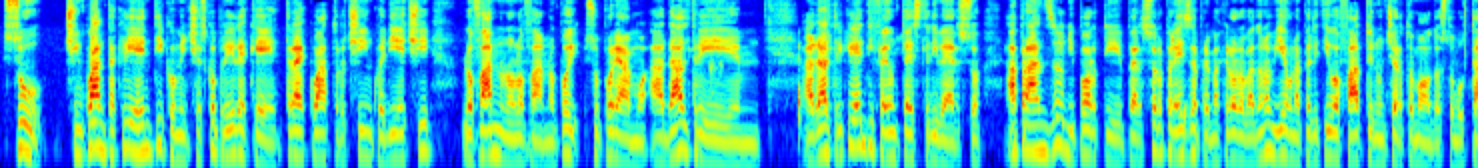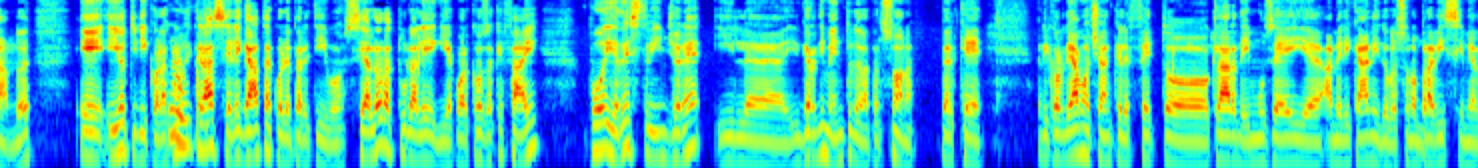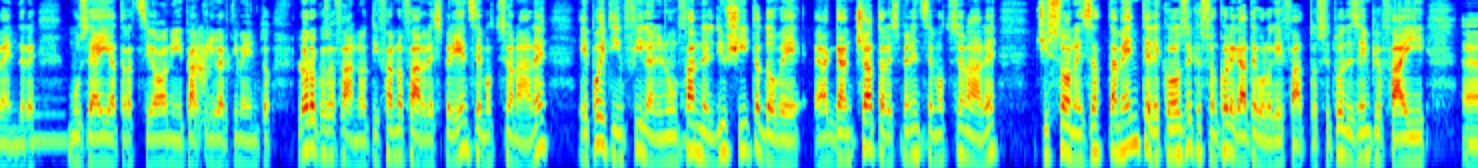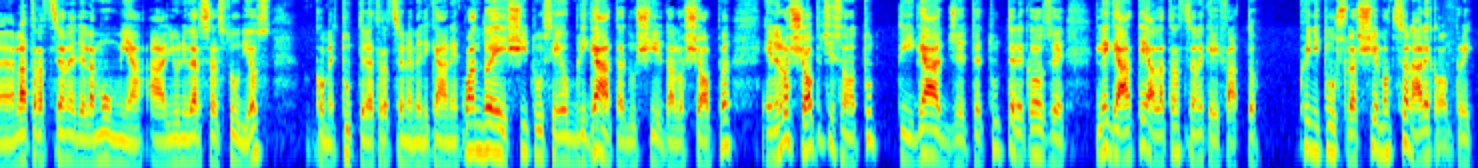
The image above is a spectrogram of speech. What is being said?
Su 50 clienti cominci a scoprire che 3, 4, 5, 10 lo fanno o non lo fanno. Poi supponiamo ad altri, ad altri clienti fai un test diverso. A pranzo gli porti per sorpresa, prima che loro vadano via, un aperitivo fatto in un certo modo, sto buttando, eh? e io ti dico la cookie mm. class è legata a quell'aperitivo. Se allora tu la leghi a qualcosa che fai, puoi restringere il, il gradimento della persona, perché Ricordiamoci anche l'effetto Clara dei musei eh, americani dove sono bravissimi a vendere, mm. musei, attrazioni, parchi divertimento. Loro cosa fanno? Ti fanno fare l'esperienza emozionale e poi ti infilano in un funnel di uscita dove agganciata all'esperienza emozionale ci sono esattamente le cose che sono collegate a quello che hai fatto. Se tu ad esempio fai eh, l'attrazione della mummia agli Universal Studios, come tutte le attrazioni americane, quando esci tu sei obbligata ad uscire dallo shop e nello shop ci sono tutti i gadget, tutte le cose legate all'attrazione che hai fatto. Quindi tu sulla scia emozionale compri.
